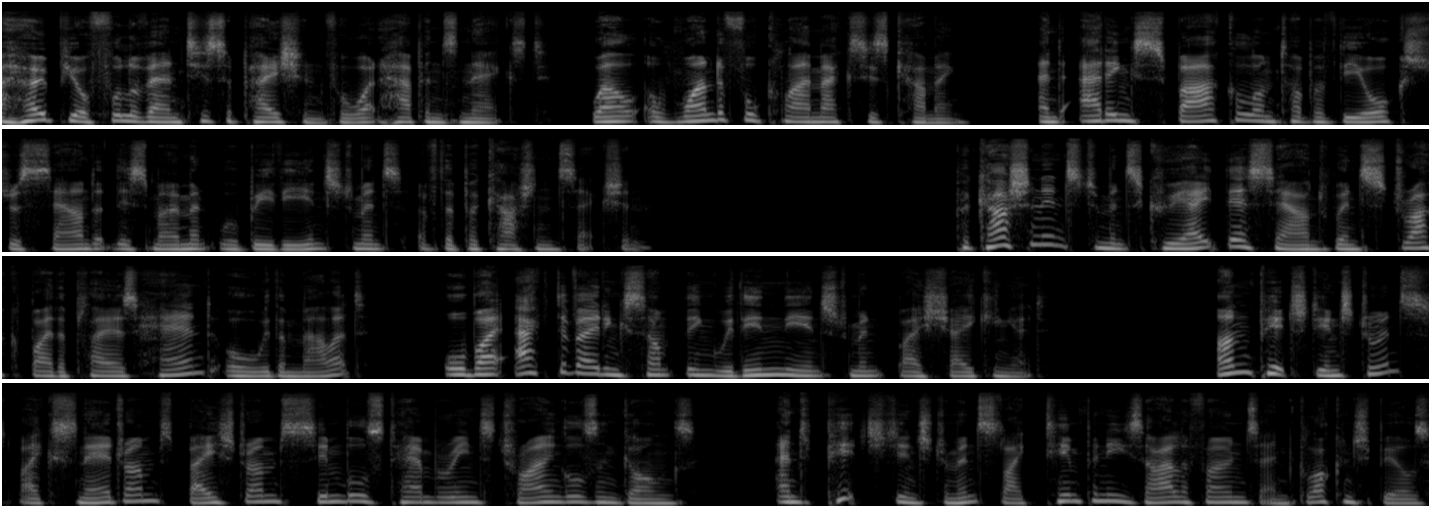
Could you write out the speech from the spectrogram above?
I hope you're full of anticipation for what happens next. Well, a wonderful climax is coming, and adding sparkle on top of the orchestra's sound at this moment will be the instruments of the percussion section. Percussion instruments create their sound when struck by the player's hand or with a mallet, or by activating something within the instrument by shaking it. Unpitched instruments like snare drums, bass drums, cymbals, tambourines, triangles, and gongs, and pitched instruments like timpani, xylophones, and glockenspiels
